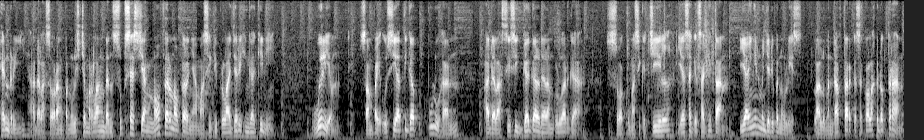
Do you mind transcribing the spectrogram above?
Henry, adalah seorang penulis cemerlang dan sukses yang novel-novelnya masih dipelajari hingga kini. William, sampai usia 30-an, adalah sisi gagal dalam keluarga. Sewaktu masih kecil, ia sakit-sakitan. Ia ingin menjadi penulis, lalu mendaftar ke sekolah kedokteran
